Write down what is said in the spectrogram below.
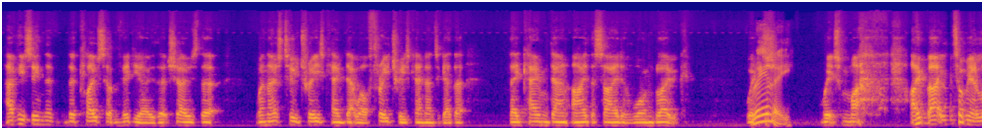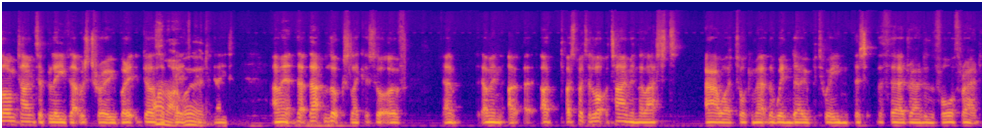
have you seen the the close up video that shows that when those two trees came down, well, three trees came down together, they came down either side of one bloke. Which, really? Which my, I, I, it took me a long time to believe that was true, but it does. Oh, my appear to be word. I mean, that that looks like a sort of. Um, I mean, I, I, I've spent a lot of time in the last hour talking about the window between this, the third round and the fourth round,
